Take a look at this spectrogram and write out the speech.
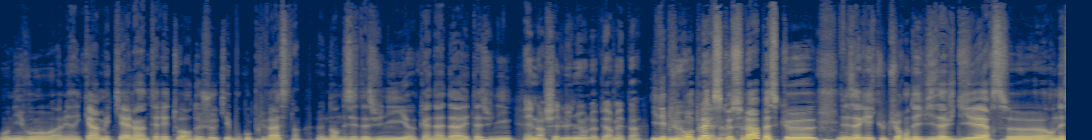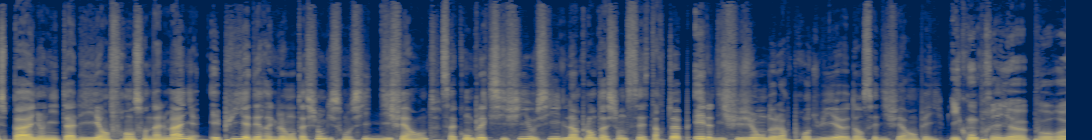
au niveau américain, mais qui a un territoire de jeu qui est beaucoup plus vaste, euh, dans des États-Unis, euh, Canada, États-Unis. Et le marché de l'Union ne le permet pas Il est plus complexe que cela parce que les agricultures ont des visages divers euh, en Espagne, en Italie, en France, en Allemagne, et puis il y a des réglementations qui sont aussi différentes. Ça complexifie aussi l'implantation de ces startups et la diffusion de leurs produits dans ces différents pays. Y compris pour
